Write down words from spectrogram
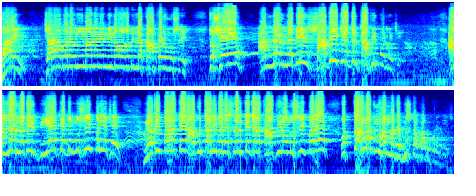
ভাই যারা বলে উনি ইমান আনেননি, নওয়াজবিল্লাহ কাফের ও মুশরিক তো সে আল্লাহর নবীর শাদি কি একজন কাফির পড়িয়েছে আল্লাহর নবীর বিয়ে কি একজন মুশরিক পড়িয়েছে নবী পাকের আবু তালিব আল ইসলামকে যারা কাফির ও মুশরিক বলে, ও তহমদ মুহাম্মদে মুস্তাফার উপরে দিয়েছে।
